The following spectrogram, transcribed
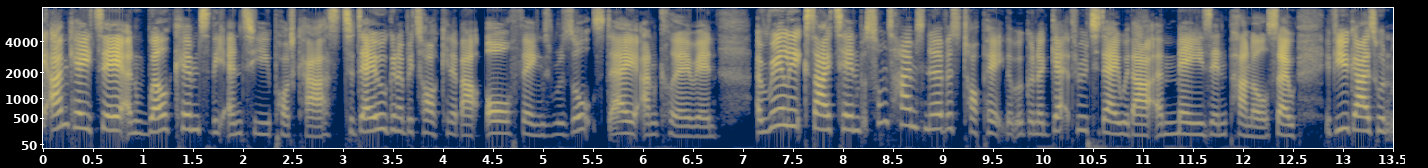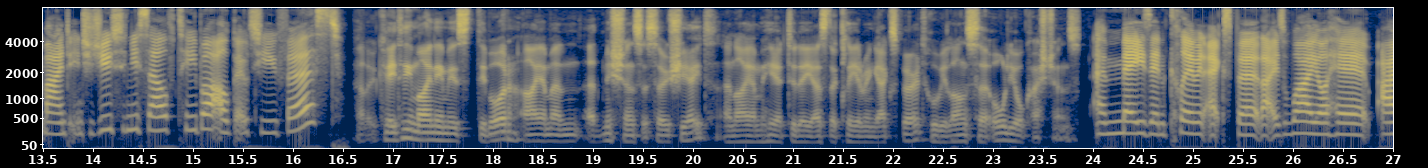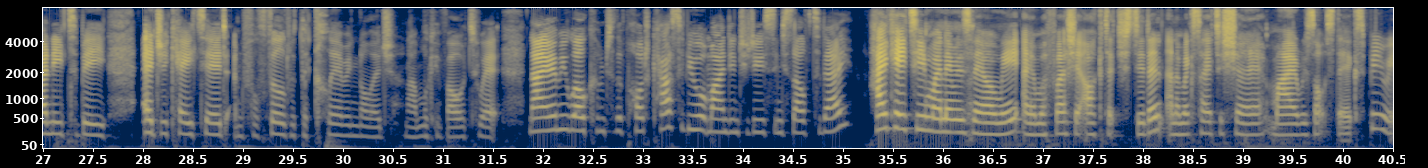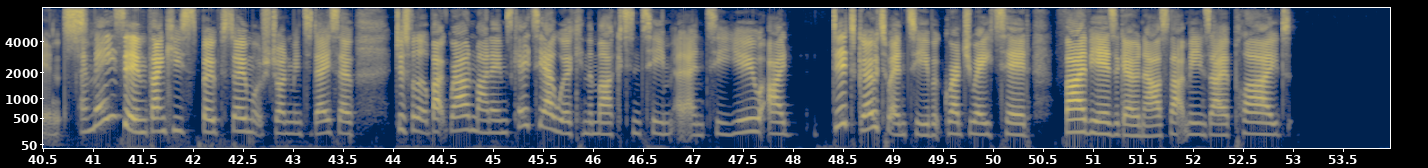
Hi, I'm Katie, and welcome to the NTU podcast. Today, we're going to be talking about all things results day and clearing. A really exciting but sometimes nervous topic that we're going to get through today with our amazing panel. So, if you guys wouldn't mind introducing yourself, Tibor, I'll go to you first. Hello, Katie. My name is Tibor. I am an admissions associate, and I am here today as the clearing expert who will answer all your questions. Amazing clearing expert. That is why you're here. I need to be educated and fulfilled with the clearing knowledge, and I'm looking forward to it. Naomi, welcome to the podcast. If you wouldn't mind introducing yourself today. Hi, Katie. My name is Naomi. I am a first year architecture student and I'm excited to share my results day experience. Amazing. Thank you both so much for joining me today. So, just for a little background, my name is Katie. I work in the marketing team at NTU. I did go to NTU but graduated five years ago now. So, that means I applied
